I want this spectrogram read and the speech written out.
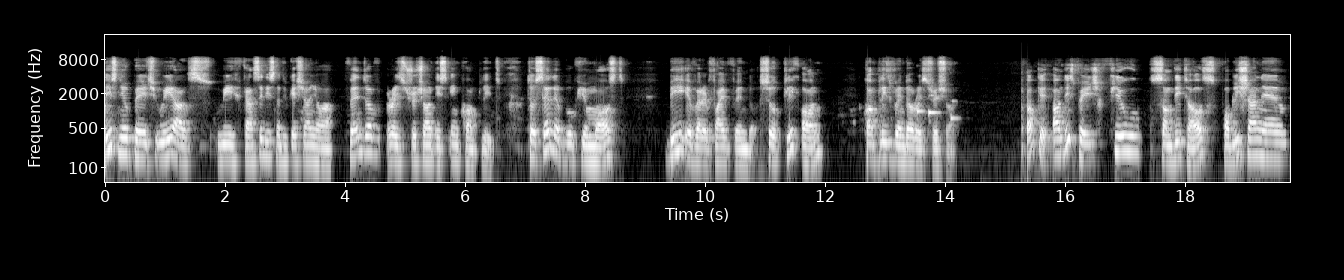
this new page, we are we can see this notification your vendor registration is incomplete. To sell a book, you must be a verified vendor. So click on complete vendor registration. Okay, on this page, fill some details, publisher name,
